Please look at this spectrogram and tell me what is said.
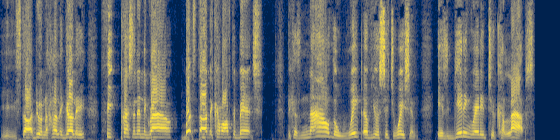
you start doing the hully gully, feet pressing in the ground, butt starting to come off the bench. Because now the weight of your situation is getting ready to collapse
